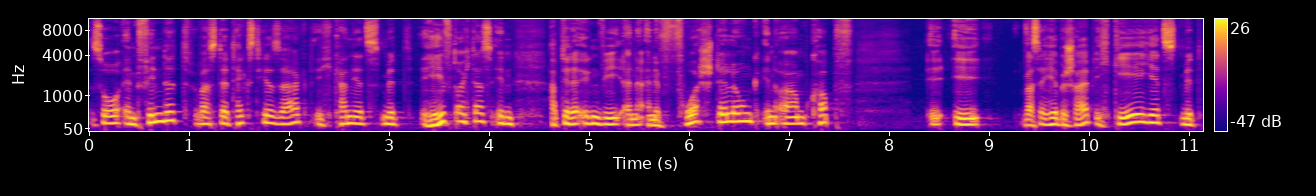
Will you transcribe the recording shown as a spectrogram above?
so empfindet, was der Text hier sagt? Ich kann jetzt mit, hilft euch das? In, habt ihr da irgendwie eine, eine Vorstellung in eurem Kopf? Äh, was er hier beschreibt, ich gehe jetzt mit,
